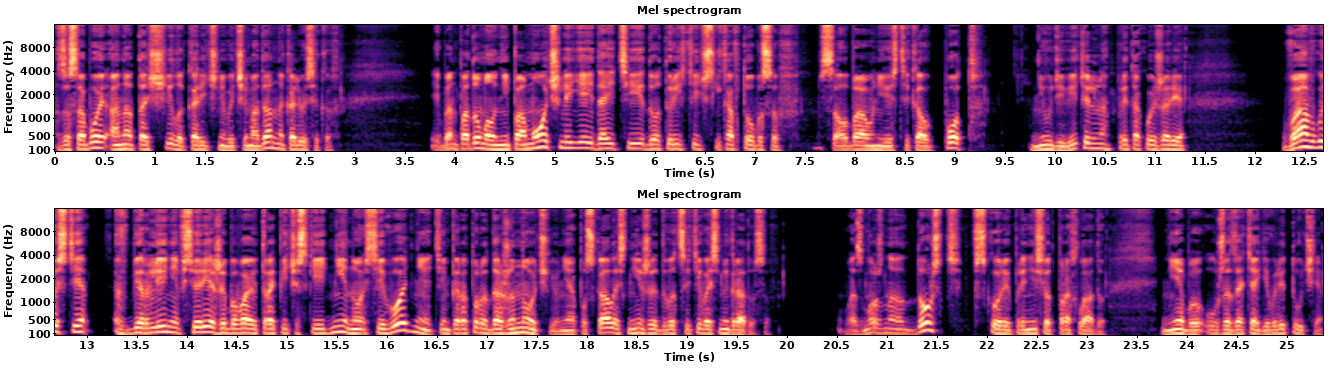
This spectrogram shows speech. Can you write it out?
За собой она тащила коричневый чемодан на колесиках, и Бен подумал, не помочь ли ей дойти до туристических автобусов. С лба у нее стекал пот, неудивительно при такой жаре. В августе в Берлине все реже бывают тропические дни, но сегодня температура даже ночью не опускалась ниже 28 градусов. Возможно, дождь вскоре принесет прохладу. Небо уже затягивали тучи.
